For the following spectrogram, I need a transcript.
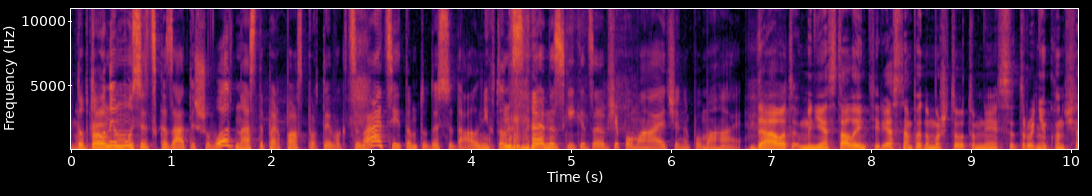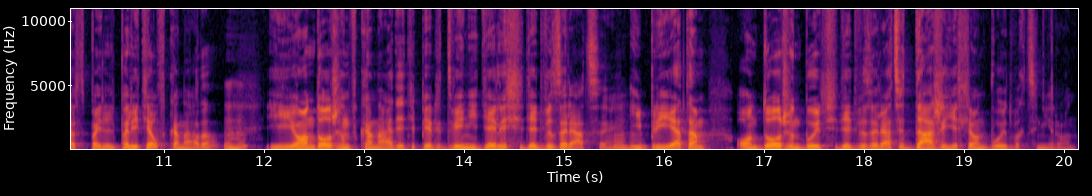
Ну, тобто правда. вони мусять сказати, що от в нас тепер паспорти вакцинації, там туди-сюди. Але ніхто не знає, наскільки це взагалі допомагає чи не допомагає. Да, вот мне стало интересно, потому что вот у меня есть сотрудник, он сейчас полетел в Канаду, и он должен в Канаде теперь две недели сидеть в изоляции. И при этом он должен будет сидеть в изоляции, даже если он будет вакцинирован.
